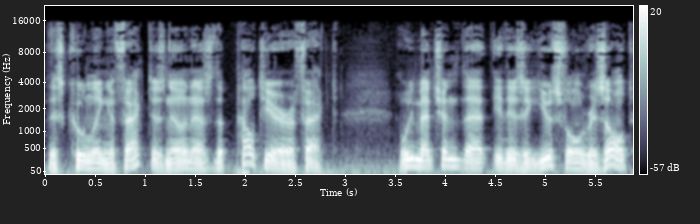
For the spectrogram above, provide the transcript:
This cooling effect is known as the Peltier effect. We mentioned that it is a useful result,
